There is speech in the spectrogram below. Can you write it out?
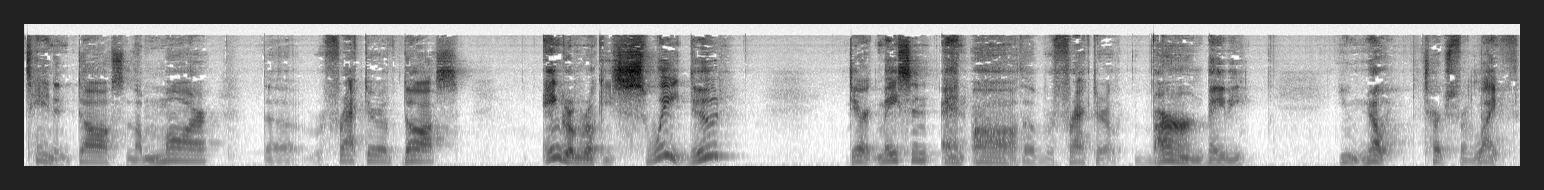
Tandon Doss, Lamar, the refractor of Doss. Ingram rookie. Sweet, dude. Derrick Mason, and oh, the refractor of Burn, baby. You know it. Terps for life.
